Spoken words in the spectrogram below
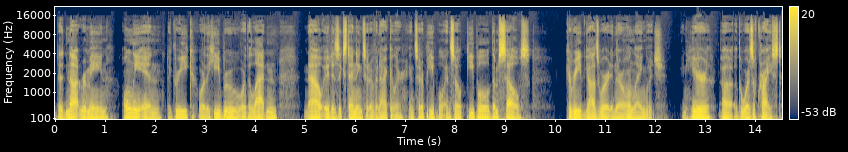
did not remain only in the Greek or the Hebrew or the Latin. Now it is extending to the vernacular and to the people. And so people themselves could read God's word in their own language and hear uh, the words of Christ.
